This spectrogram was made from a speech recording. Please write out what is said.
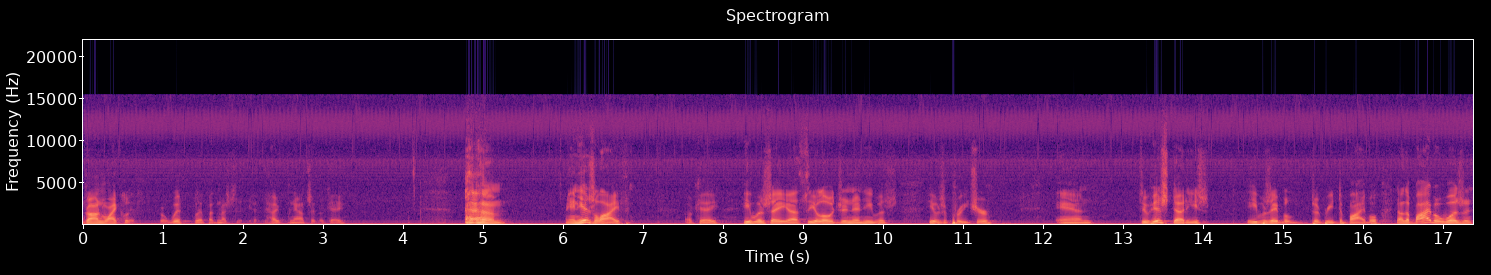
John Wycliffe or Wycliffe, I'm not sure how you pronounce it. Okay, in his life, okay, he was a uh, theologian and he was he was a preacher, and through his studies, he was able to read the Bible. Now the Bible wasn't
